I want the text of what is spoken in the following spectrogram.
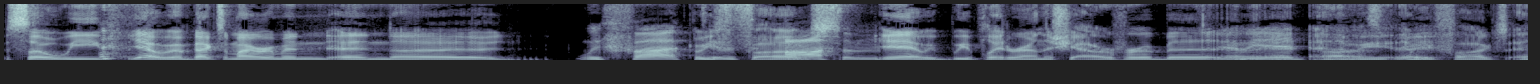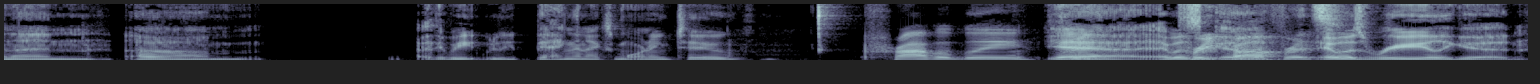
so we yeah we went back to my room and and uh, We fucked. we it was fucked. awesome. Yeah, we, we played around the shower for a bit. Yeah, and, we did. And Oh, then we that's then we great. fucked, and then um, I think we did we bang the next morning too. Probably. Yeah, it was pre-conference? It was really good.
